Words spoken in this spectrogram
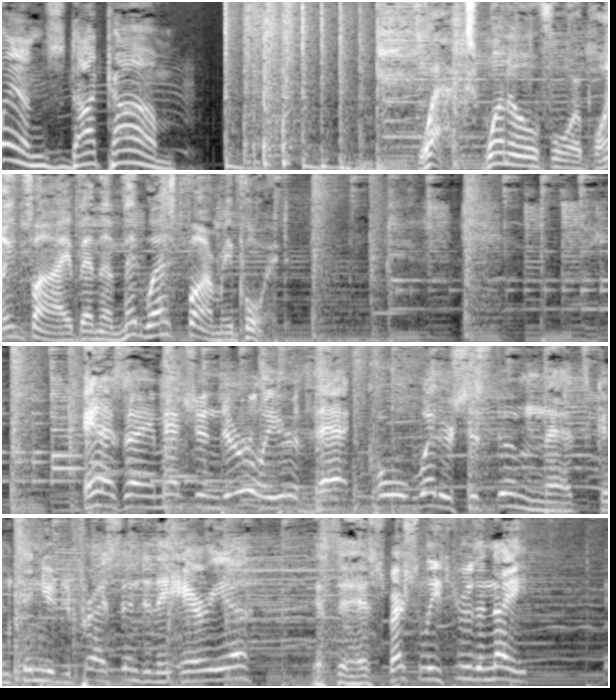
blends.com. Wax 104.5 and the Midwest Farm Report. As I mentioned earlier, that cold weather system that's continued to press into the area, especially through the night,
